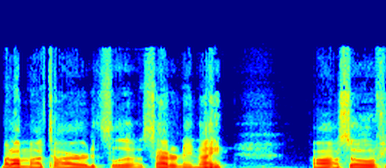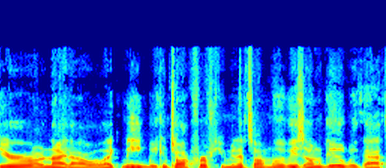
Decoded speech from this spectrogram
but I'm not tired. It's a Saturday night. Uh, so if you're a night owl like me, we can talk for a few minutes on movies. I'm good with that.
